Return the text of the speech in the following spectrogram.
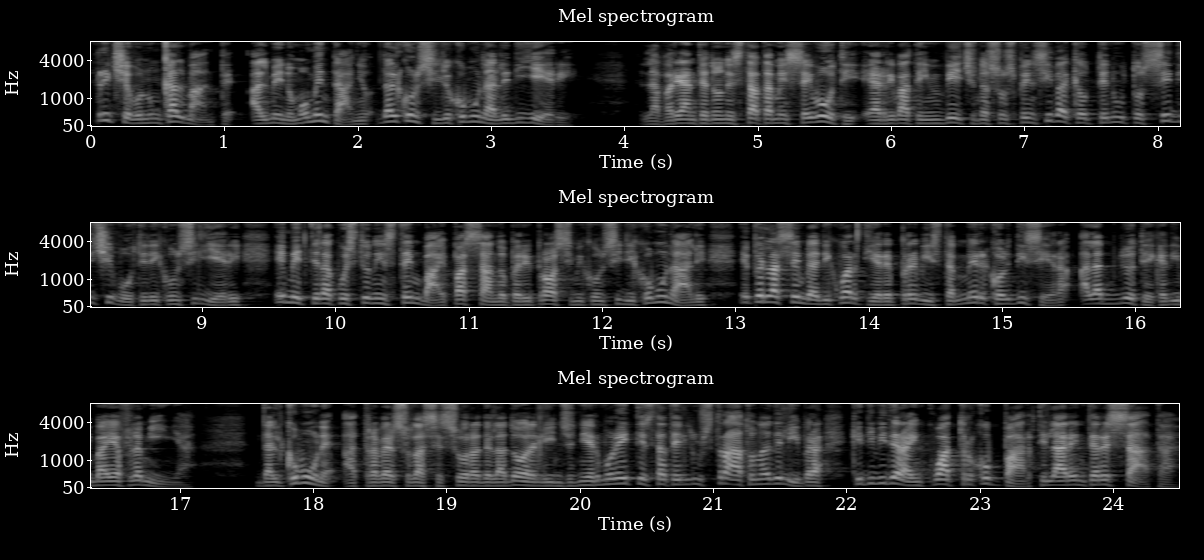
ricevono un calmante, almeno momentaneo, dal Consiglio Comunale di ieri. La variante non è stata messa ai voti, è arrivata invece una sospensiva che ha ottenuto 16 voti dei consiglieri e mette la questione in stand-by passando per i prossimi consigli comunali e per l'assemblea di quartiere prevista mercoledì sera alla biblioteca di Baia Flaminia. Dal Comune, attraverso l'assessora della Dora e l'ingegner Moretti, è stata illustrata una delibera che dividerà in quattro comparti l'area interessata.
